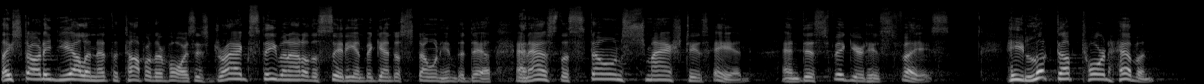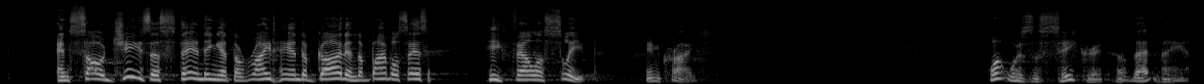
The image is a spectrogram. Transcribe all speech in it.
They started yelling at the top of their voices, dragged Stephen out of the city, and began to stone him to death. And as the stone smashed his head, and disfigured his face. He looked up toward heaven and saw Jesus standing at the right hand of God, and the Bible says he fell asleep in Christ. What was the secret of that man?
